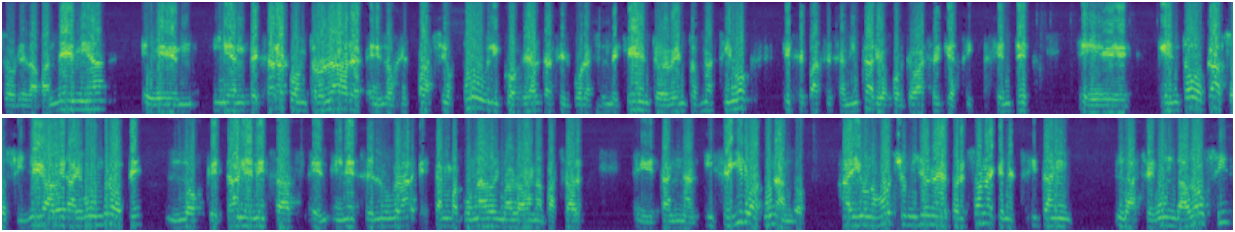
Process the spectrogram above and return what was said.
sobre la pandemia eh, y empezar a controlar en los espacios públicos de alta circulación de gente o eventos masivos ese pase sanitario, porque va a hacer que asista gente eh, que en todo caso, si llega a haber algún brote, los que están en esas en, ese lugar están vacunados y no lo van a pasar eh, tan mal. Y seguir vacunando. Hay unos 8 millones de personas que necesitan la segunda dosis.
